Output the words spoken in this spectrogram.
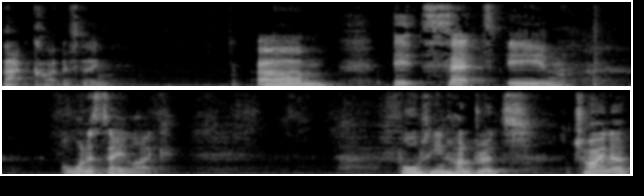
that kind of thing. Um, it's set in, I want to say like 1400s China,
